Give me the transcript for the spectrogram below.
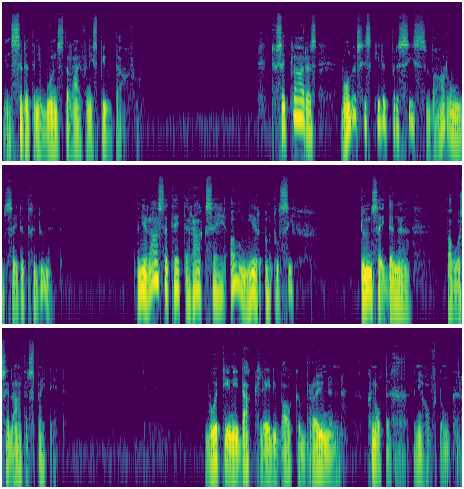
en sit dit in die boonste laai van die speeltafel. Toe sy klaar is, wonder sy skielik presies waarom sy dit gedoen het. In die laaste tyd raak sy al meer impulsief. Doen sy dinge waaroor sy later spyt het. Boetie in die dak lê die balke bruin en knottig in die halfdonker.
